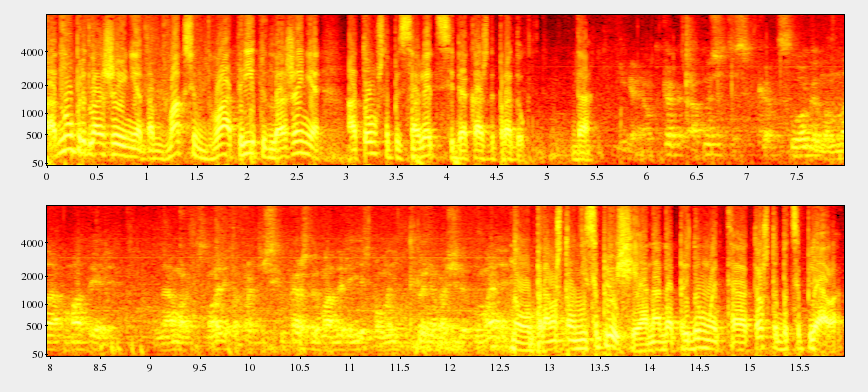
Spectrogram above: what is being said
одно предложение, там максимум два-три предложения о том, что представляет из себя каждый продукт. Да. Игорь, а вот как относитесь к слоганам на модели? Да, можно посмотреть, там практически в каждой модели есть, по-моему, никто не обращает внимания. Ну, потому что он не цеплющий, а надо придумать а, то, чтобы цепляло.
